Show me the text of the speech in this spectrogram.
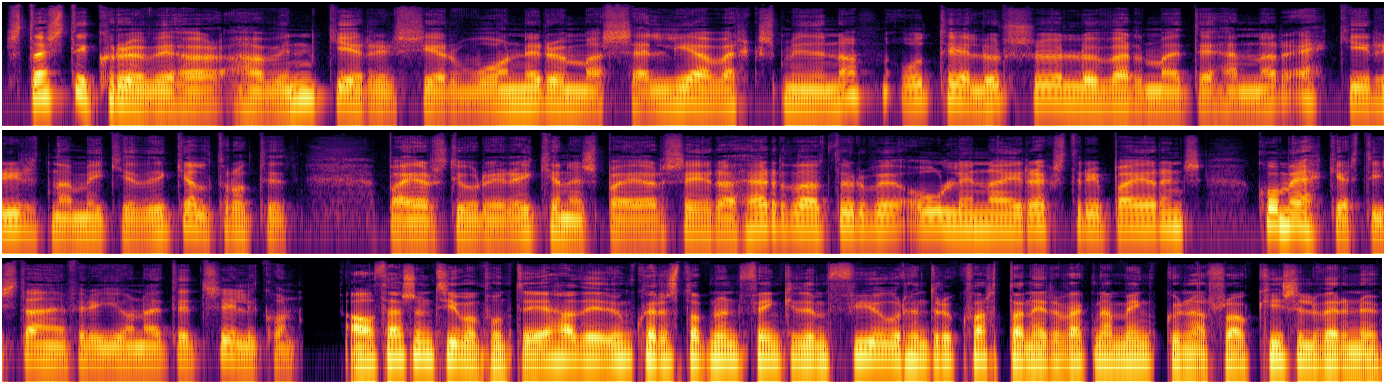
Stærsti kröfi hafinn gerir sér vonir um að selja verksmiðuna og telur söluverðmæti hennar ekki rýrna mikið við gjaldþróttið. Bæjarstjóri Reykjanesbæjar segir að herða þurfi ólina í rekstri bæjarins komi ekkert í staðin fyrir United Silicon. Á þessum tímapunkti hafði umhverjastofnun fengið um 400 kvartanir vegna mengunar frá kísilverinu.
